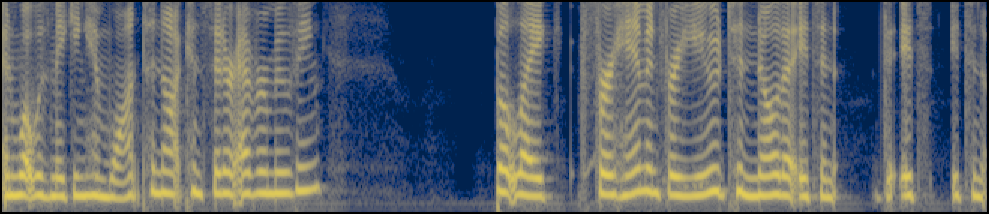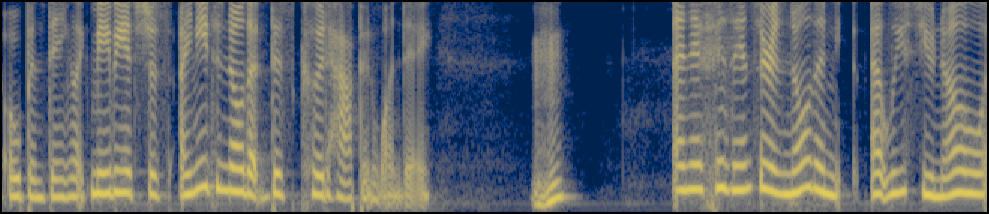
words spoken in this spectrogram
and what was making him want to not consider ever moving. But like for him and for you to know that it's an it's it's an open thing. Like maybe it's just I need to know that this could happen one day. Mm-hmm. And if his answer is no, then at least you know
